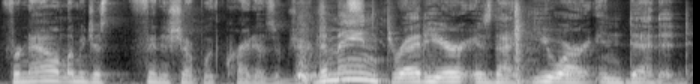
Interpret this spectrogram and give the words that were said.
for now, let me just finish up with Crito's objection. The main thread here is that you are indebted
